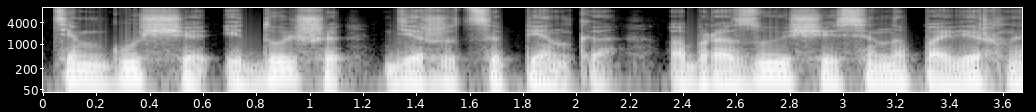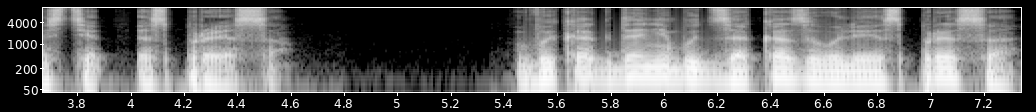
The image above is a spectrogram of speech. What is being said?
тем гуще и дольше держится пенка, образующаяся на поверхности эспрессо. Вы когда-нибудь заказывали эспрессо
